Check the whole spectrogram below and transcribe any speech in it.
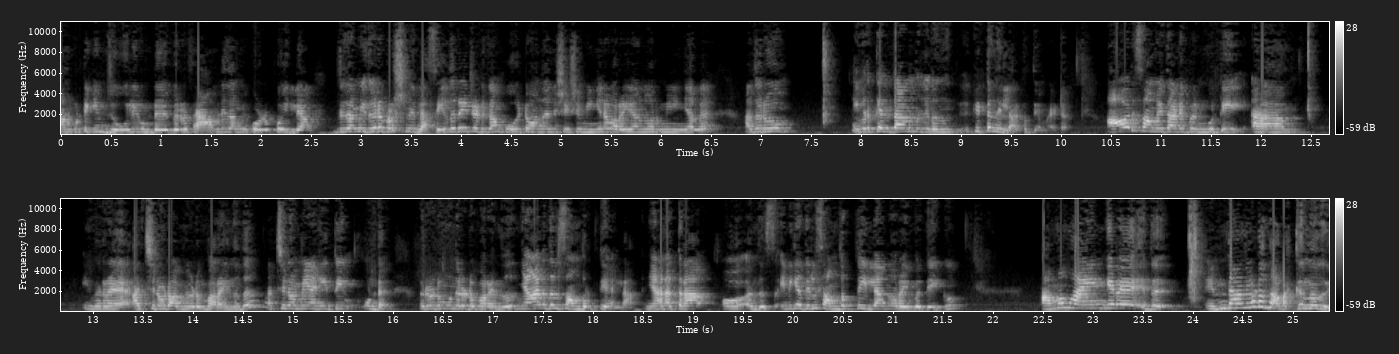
ആൺകുട്ടിക്കും ജോലിയുണ്ട്. ഇവരുടെ ഫാമിലി തമ്മിൽ കുഴപ്പമില്ല. ഇത് തമ്മിൽ ഇതൊരു പ്രശ്നമില്ല. സേവ് ദ ഡേറ്റ് എടുക്കാൻ പോയിട്ട് വന്നതിന് ശേഷം ഇങ്ങനെ പറയാന്ന് പറഞ്ഞു കഴിഞ്ഞാൽ അതൊരു ഇവർക്ക് എന്താണെന്ന് കിട്ടുന്നില്ല കൃത്യമായിട്ട്. ആ ഒരു സമയത്താണ് പെൺകുട്ടി ഇവരുടെ അച്ഛനോടും അമ്മയോടും പറയുന്നത്. അച്ഛനും അമ്മയും അനിയത്തിയും ഉണ്ട്. അവരോട് മൂന്നരോട് പറയുന്നത് ഞാനതിൽ സംതൃപ്തിയല്ല. ഞാൻ അത്ര എനിക്കതിൽ സംതൃപ്തി ഇല്ല എന്ന് പറയുമ്പോഴത്തേക്കും അമ്മ ഭയങ്കര ഇത് എന്താണ് ഇവിടെ നടക്കുന്നത്?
